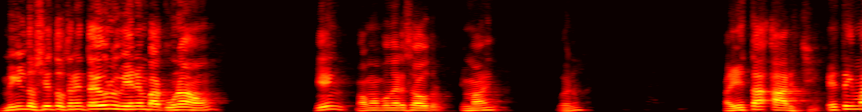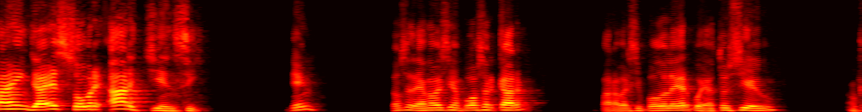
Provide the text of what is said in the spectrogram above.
1.230 euros y vienen vacunados. Bien, vamos a poner esa otra imagen. Bueno, ahí está Archie. Esta imagen ya es sobre Archie en sí. Bien, entonces déjame ver si me puedo acercar para ver si puedo leer, pues ya estoy ciego. ¿Ok?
